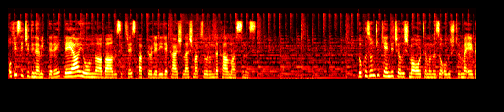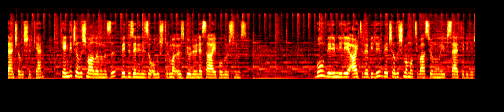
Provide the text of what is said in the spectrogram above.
Ofis içi dinamiklere veya yoğunluğa bağlı stres faktörleriyle karşılaşmak zorunda kalmazsınız. 9. Kendi çalışma ortamınızı oluşturma evden çalışırken, kendi çalışma alanınızı ve düzeninizi oluşturma özgürlüğüne sahip olursunuz. Bu, verimliliği artırabilir ve çalışma motivasyonunu yükseltebilir.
